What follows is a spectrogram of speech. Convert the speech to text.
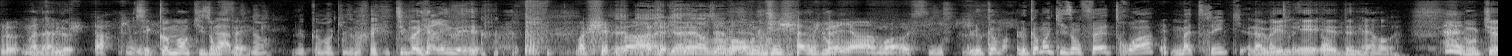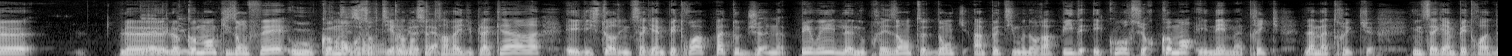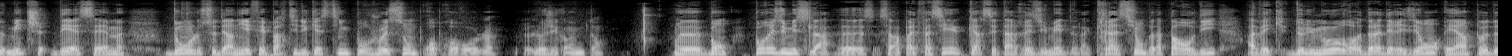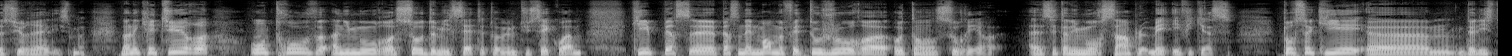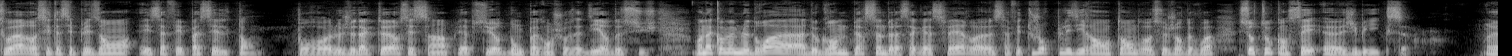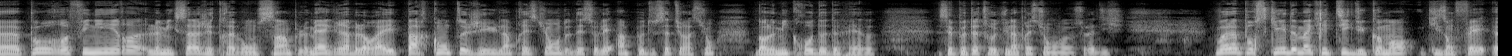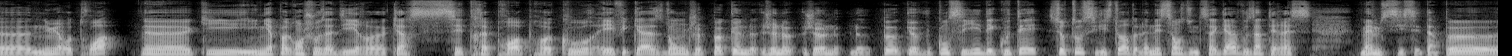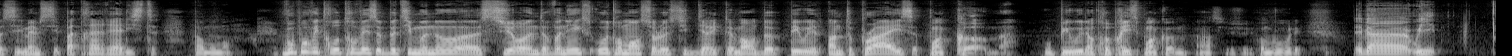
Le Matrix le- par Piwi. C'est comment qu'ils ont fait? Non, le comment qu'ils ont fait. Tu vas y arriver. Moi je sais Eh pas, j'ai- galère, on me dit jamais rien, moi aussi. Le, com- le comment qu'ils ont fait 3, Matrix, la The Will Matrix. et, et The Hell. Donc euh, le, comment qu'ils ont fait ou comment Transition ressortir un ancien travail du placard et l'histoire d'une saga MP3 pas toute jeune. P-Will nous présente donc un petit mono rapide et court sur comment est né Matrix la Matruc, une saga MP3 de Mitch DSM dont le- ce dernier fait partie du casting pour jouer son propre rôle. Logique en même temps. Euh, bon, pour résumer cela, euh, ça va pas être facile car c'est un résumé de la création de la parodie avec de l'humour, de la dérision et un peu de surréalisme. Dans l'écriture, on trouve un humour saut 2007, toi-même tu sais quoi, qui euh, personnellement me fait toujours euh, autant sourire. C'est un humour simple mais efficace. Pour ce qui est de l'histoire, c'est assez plaisant et ça fait passer le temps. Pour euh, le jeu d'acteur, c'est simple et absurde, donc pas grand chose à dire dessus. On a quand même le droit à de grandes personnes de la saga Sphère, euh, ça fait toujours plaisir à entendre ce genre de voix, surtout quand c'est euh, JBX. Euh, pour finir, le mixage est très bon, simple, mais agréable à l'oreille. Par contre, j'ai eu l'impression de déceler un peu de saturation dans le micro de The Hell. C'est peut-être qu'une impression, cela dit. Voilà pour ce qui est de ma critique du comment qu'ils ont fait numéro 3. Euh, qui il n'y a pas grand chose à dire euh, car c'est très propre, court et efficace donc je peux que ne- je ne je ne, peux que vous conseiller d'écouter surtout si l'histoire de la naissance d'une saga vous intéresse même si c'est un peu c'est même si c'est pas très réaliste par moment. Vous pouvez retrouver ce petit mono euh, sur Interphonics ou autrement sur le site directement de pewillenterprise.com ou pewillentreprise.com hein, comme vous voulez. Eh ben oui.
